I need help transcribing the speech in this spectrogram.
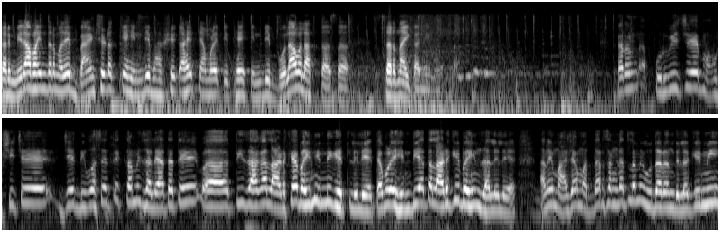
तर मीरा भाईंदरमध्ये ब्याऐंशी टक्के हिंदी भाषिक आहेत त्यामुळे तिथे हिंदी बोलावं लागतं असं सरनाईकांनी म्हटलं. कारण पूर्वीचे मावशीचे जे दिवस आहेत ते कमी झाले. आता ते ती जागा लाडक्या बहिणींनी घेतलेली आहे. त्यामुळे हिंदी आता लाडकी बहीण झालेली आहे. आणि माझ्या मतदारसंघातलं मी उदाहरण दिलं की मी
